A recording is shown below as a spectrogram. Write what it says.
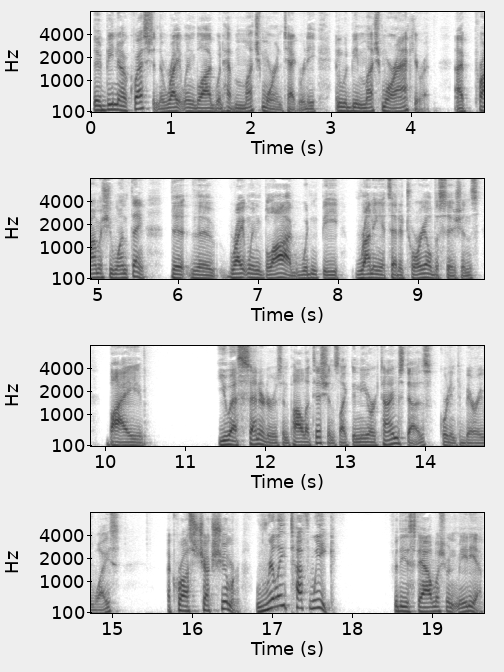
There'd be no question the right wing blog would have much more integrity and would be much more accurate. I promise you one thing the, the right wing blog wouldn't be running its editorial decisions by U.S. senators and politicians like the New York Times does, according to Bari Weiss, across Chuck Schumer. Really tough week for the establishment media.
